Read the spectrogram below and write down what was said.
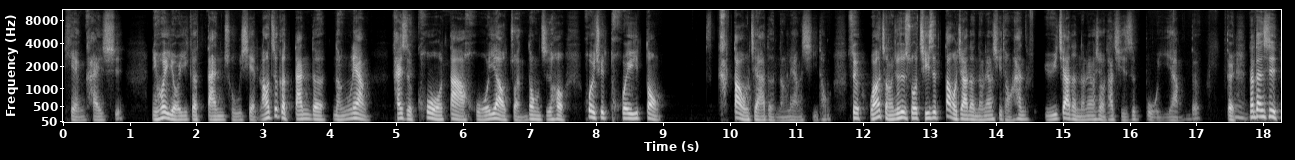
田开始，你会有一个丹出现，然后这个丹的能量开始扩大、活跃、转动之后，会去推动。道家的能量系统，所以我要讲的就是说，其实道家的能量系统和瑜伽的能量系统，它其实是不一样的。对，嗯、那但是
